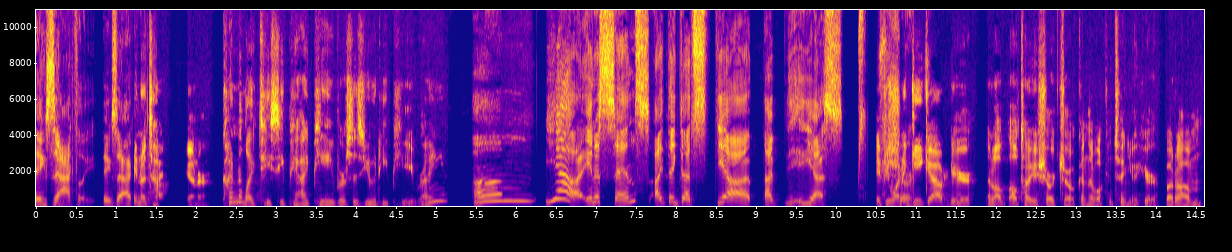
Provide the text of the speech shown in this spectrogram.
Exactly. Exactly. In a timely manner, kind of like TCP/IP versus UDP, right? Um. Yeah. In a sense, I think that's yeah. I, yes. If you sure. want to geek out here, and I'll I'll tell you a short joke, and then we'll continue here. But um,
